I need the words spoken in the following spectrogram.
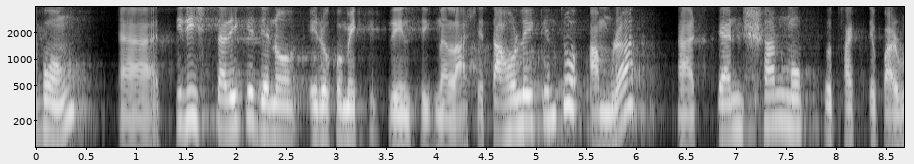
এবং তিরিশ তারিখে যেন এরকম একটি গ্রিন সিগন্যাল আসে, তাহলেই কিন্তু আমরা টেনশন মুক্ত থাকতে পারব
